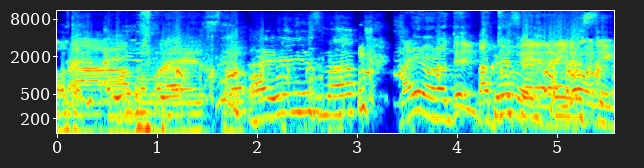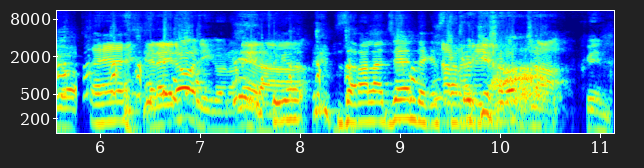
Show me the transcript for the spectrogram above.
Bravo, Hai maestro. Hai visto? Ma io non ho detto. Ma Questo dove era ironico? Eh. Era ironico, non era. Sarà la gente che sta Anche perché io ce l'ho già. Quindi.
